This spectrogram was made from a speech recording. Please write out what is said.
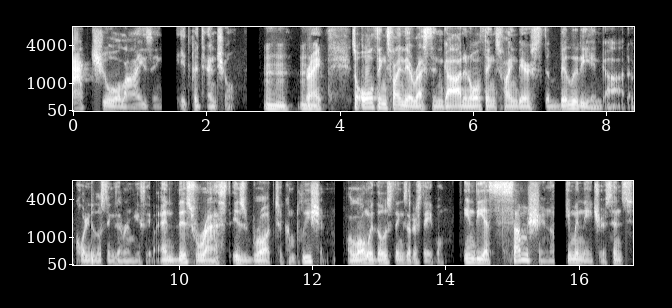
actualizing its potential Mhm. Mhm. right? So all things find their rest in God, and all things find their stability in God, according to those things that remain stable. And this rest is brought to completion, along with those things that are stable, in the assumption of human nature, since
